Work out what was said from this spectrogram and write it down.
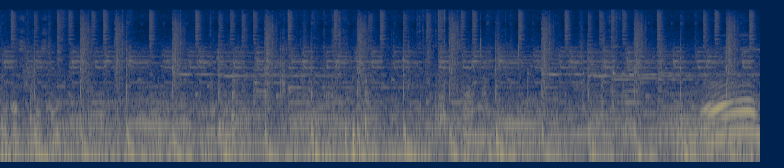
Mais guys. Yun.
